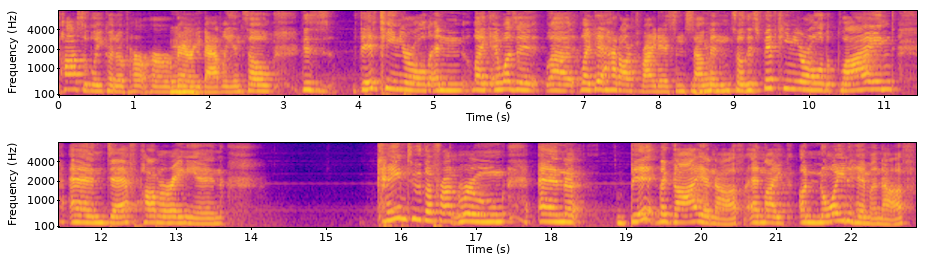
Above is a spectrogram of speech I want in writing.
possibly could have hurt her Mm-hmm. very badly and so this 15 year old and like it wasn't uh, like it had arthritis and stuff Mm-hmm. and so this 15 year old blind and deaf pomeranian came to the front room and bit the guy enough and like annoyed him enough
